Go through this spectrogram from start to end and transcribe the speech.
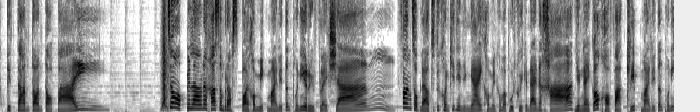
ดติดตามตอนต่อไป จบไปแล้วนะคะสำหรับสปอยคอมิก My Little Pony Reflection ฟังจบแล้วทุกๆคนคิดเห็นยังไง คอมเมนต์เข้ามาพูดคุยกันได้นะคะ ยังไงก็ขอฝากคลิป My Little Pony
